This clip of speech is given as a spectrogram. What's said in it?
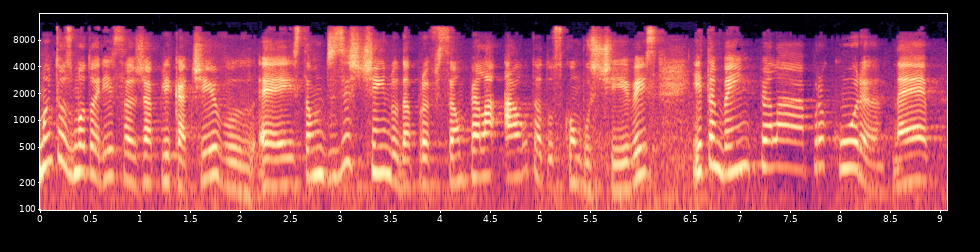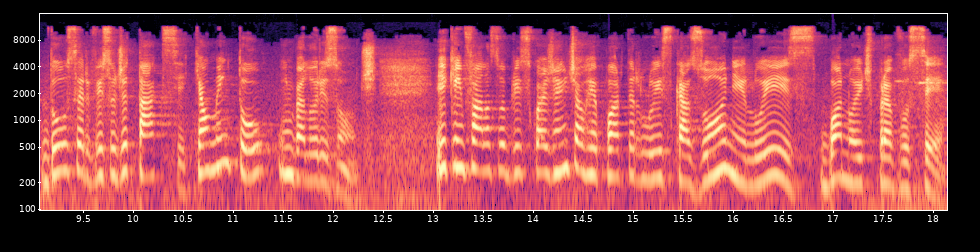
Muitos motoristas de aplicativos é, estão desistindo da profissão pela alta dos combustíveis e também pela procura né, do serviço de táxi, que aumentou em Belo Horizonte. E quem fala sobre isso com a gente é o repórter Luiz Casoni. Luiz, boa noite para você.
